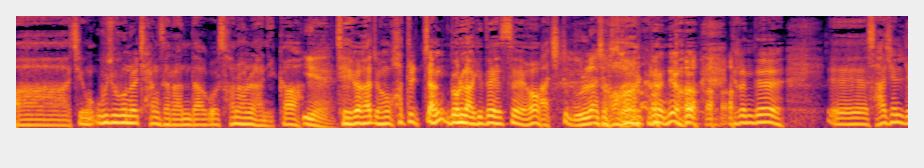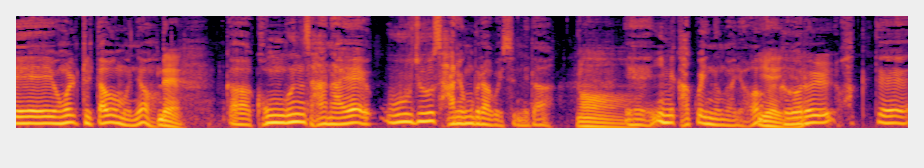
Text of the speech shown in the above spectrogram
아, 지금 우주군을 창설한다고 선언을 하니까 예. 제가 좀 화들짝 놀라기도 했어요. 아, 직접 놀라셨어요? 아, 그럼요. 그런데 에, 사실 내용을 듣다 보면요. 네. 그러니까 공군 산하에 우주 사령부라고 있습니다. 어. 예, 이미 갖고 있는 거요. 예, 그거를 확대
